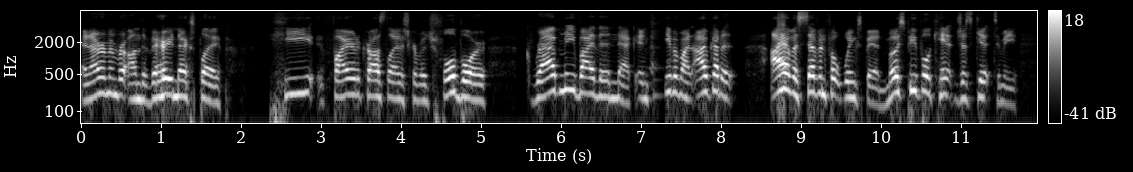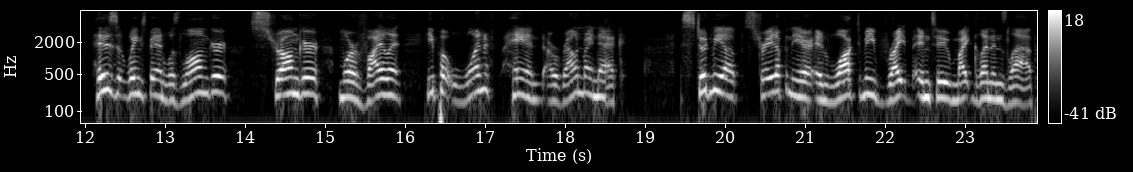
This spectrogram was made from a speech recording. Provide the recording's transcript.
And I remember on the very next play, he fired across the line of scrimmage, full bore, grabbed me by the neck, and keep in mind I've got a I have a seven foot wingspan. Most people can't just get to me. His wingspan was longer, stronger, more violent. He put one hand around my neck, stood me up straight up in the air, and walked me right into Mike Glennon's lap.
